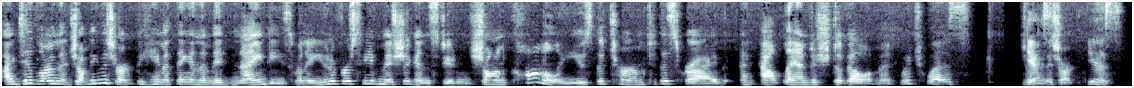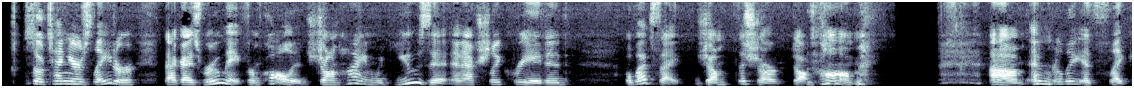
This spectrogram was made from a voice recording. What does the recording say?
I did learn that jumping the shark became a thing in the mid 90s when a University of Michigan student, Sean Connolly, used the term to describe an outlandish development, which was jumping Yes. the shark. Yes. So 10 years later, that guy's roommate from college, Jon Hein, would use it and actually created a website, jumptheshark.com. um, and really, it's like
